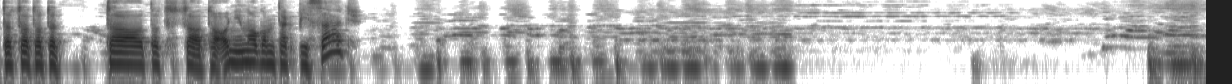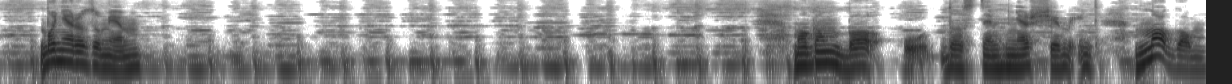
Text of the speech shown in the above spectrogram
To co, to, to, to, to, co, to oni mogą tak pisać? Bo nie rozumiem. Mogą, bo udostępniasz się. int- Mogą,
